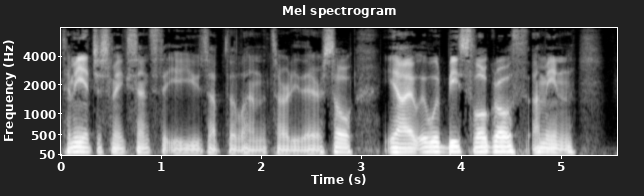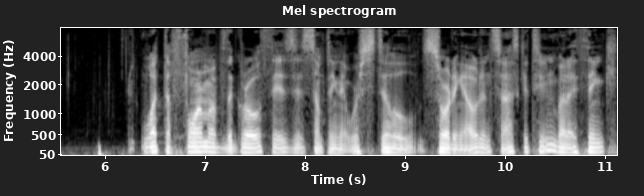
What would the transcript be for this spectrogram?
To me, it just makes sense that you use up the land that's already there. So, yeah, it would be slow growth. I mean, what the form of the growth is is something that we're still sorting out in Saskatoon, but I think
